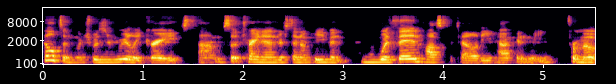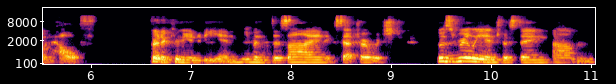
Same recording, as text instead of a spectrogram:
Hilton, which was really great. Um, so trying to understand, okay, even within hospitality, how can we promote health for the community and even design, etc., which was really interesting. Um,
